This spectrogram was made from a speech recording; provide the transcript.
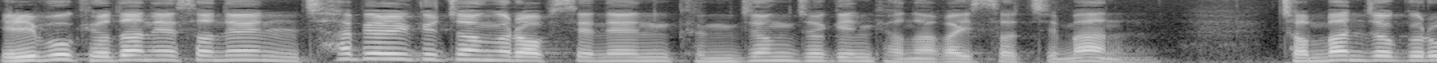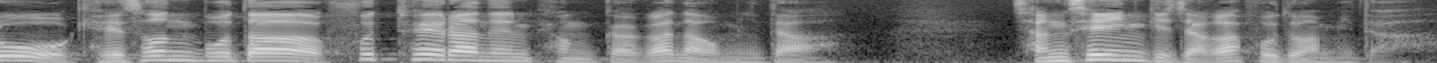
일부 교단에서는 차별 규정을 없애는 긍정적인 변화가 있었지만 전반적으로 개선보다 후퇴라는 평가가 나옵니다. 장세인 기자가 보도합니다.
